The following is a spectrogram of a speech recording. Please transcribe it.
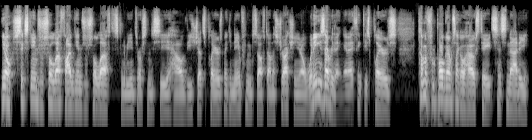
you know, six games or so left, five games or so left. It's going to be interesting to see how these Jets players make a name for themselves down stretch. And, you know, winning is everything. And I think these players coming from programs like Ohio State, Cincinnati,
